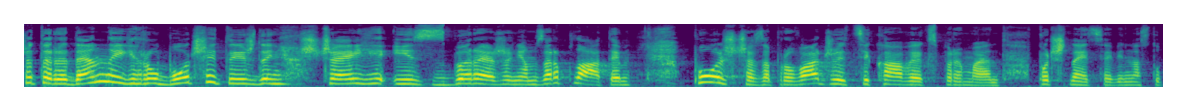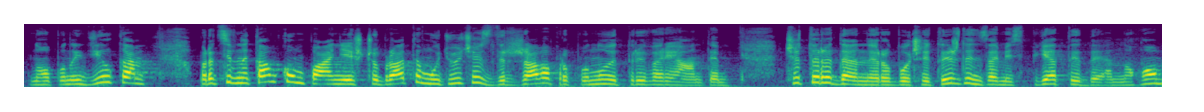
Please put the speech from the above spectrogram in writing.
Чотириденний робочий тиждень ще й із збереженням зарплати. Польща запроваджує цікавий експеримент. Почнеться він наступного понеділка. Працівникам компанії, що братимуть участь, держава пропонує три варіанти: чотириденний робочий тиждень замість п'ятиденного,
